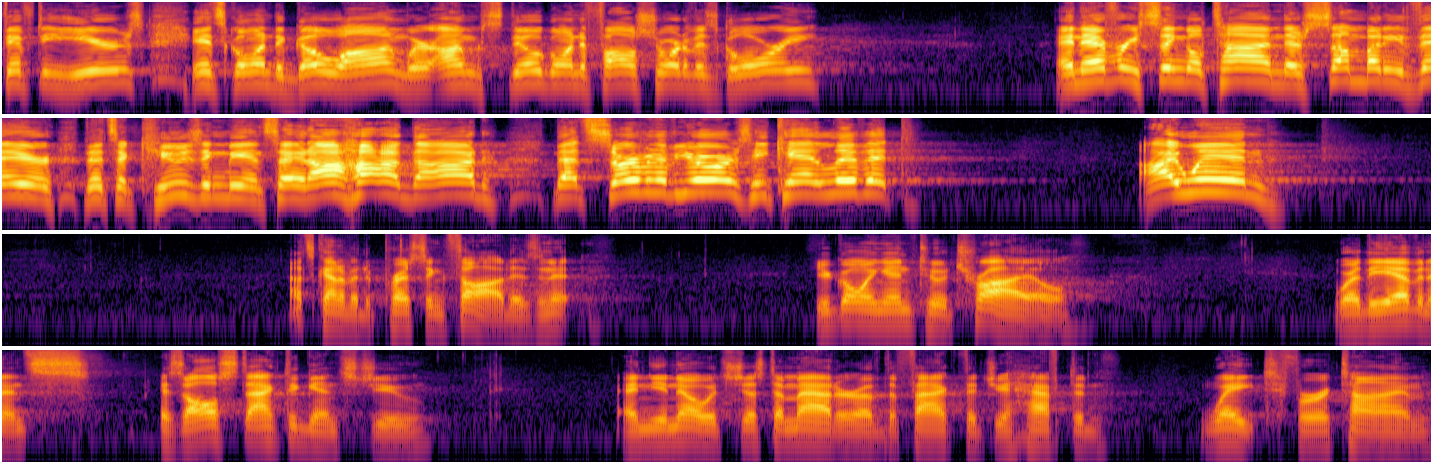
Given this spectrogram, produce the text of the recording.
50 years, it's going to go on where I'm still going to fall short of His glory. And every single time there's somebody there that's accusing me and saying, Aha, God, that servant of yours, he can't live it. I win. That's kind of a depressing thought, isn't it? You're going into a trial where the evidence is all stacked against you, and you know it's just a matter of the fact that you have to wait for a time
